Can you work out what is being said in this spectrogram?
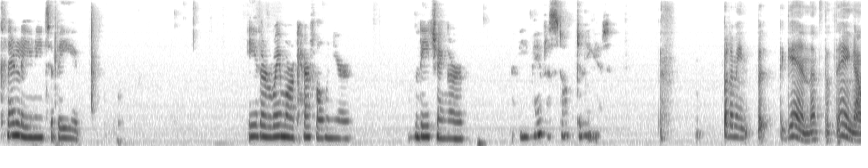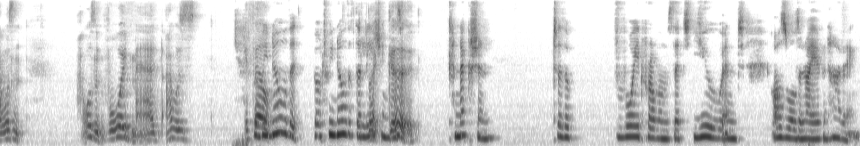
clearly you need to be either way more careful when you're leeching or I mean, you may have to stop doing it. But I mean, but again, that's the thing. I wasn't I wasn't void mad. I was it But we know that but we know that the like leeching a good. connection to the void problems that you and Oswald and I have been having.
